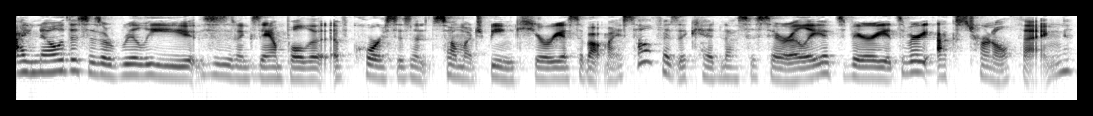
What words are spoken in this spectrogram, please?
I know this is a really this is an example that of course isn't so much being curious about myself as a kid necessarily. It's very it's a very external thing.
